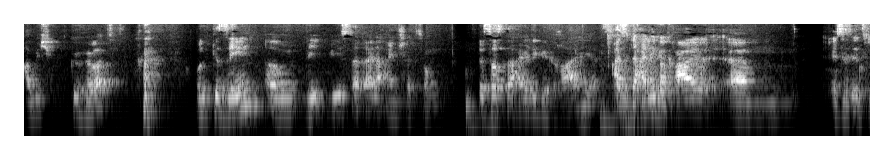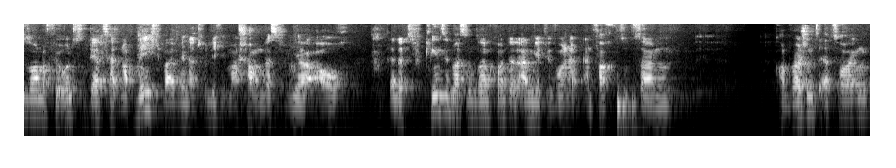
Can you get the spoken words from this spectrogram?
habe ich gehört. Und gesehen. Ähm, wie, wie, ist da deine Einschätzung? Ist das der Heilige Gral jetzt? Also der Heilige Gral ähm, ist es insbesondere für uns derzeit noch nicht, weil wir natürlich immer schauen, dass wir auch relativ clean sind, was unseren Content angeht. Wir wollen halt einfach sozusagen Conversions erzeugen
